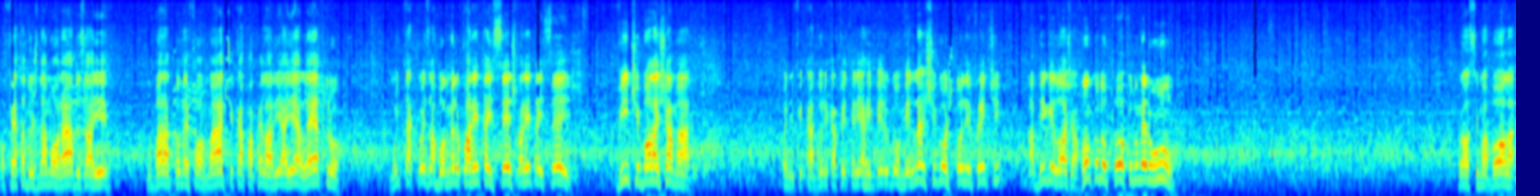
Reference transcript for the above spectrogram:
Oferta dos namorados aí, no Baratão da Informática, papelaria e eletro. Muita coisa boa. Número 46, 46. 20 bolas chamadas. Panificador e Cafeteria Ribeiro Gourmet. Lanche gostoso em frente à Big Loja. Ronco do Porco, número 1. Próxima bola.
